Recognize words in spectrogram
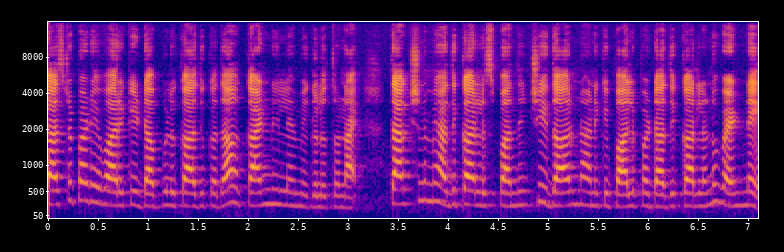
కష్టపడే వారికి డబ్బులు కాదు కదా కన్నీళ్ళే మిగులుతున్నాయి. తక్షణమే అధికారులు స్పందించి దారుణానికి పాల్పడ్డ అధికారులను వెంటనే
